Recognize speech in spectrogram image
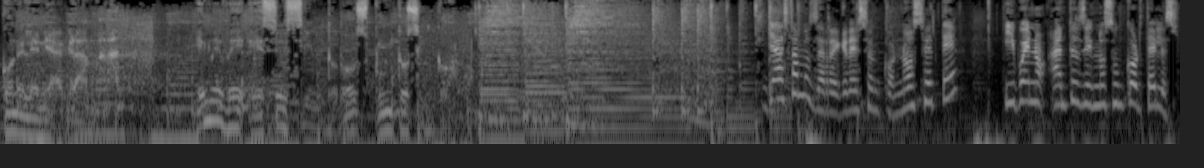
con el Enneagrama. MBS 102.5. Ya estamos de regreso en Conócete. Y bueno, antes de irnos un corte, les,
